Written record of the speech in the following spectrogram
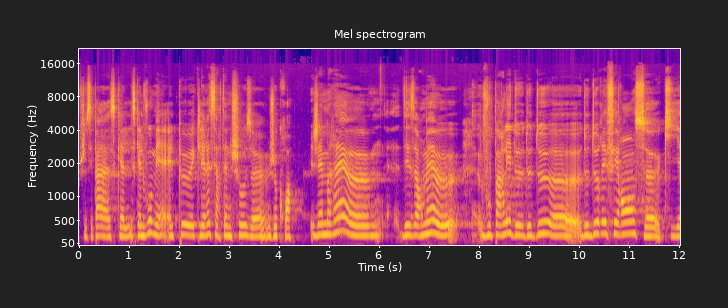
je sais pas ce qu'elle ce qu'elle vaut, mais elle peut éclairer certaines choses, euh, je crois. J'aimerais euh, désormais euh, vous parler de, de deux euh, de deux références euh, qui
